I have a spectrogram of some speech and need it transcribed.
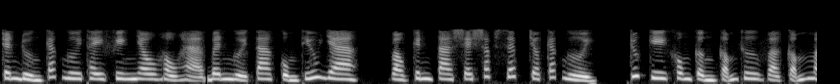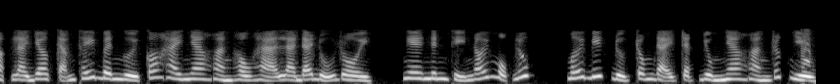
trên đường các ngươi thay phiên nhau hầu hạ bên người ta cùng thiếu gia, vào kinh ta sẽ sắp xếp cho các người, trước kia không cần cẩm thư và cẩm mặt là do cảm thấy bên người có hai nha hoàng hầu hạ là đã đủ rồi, nghe Ninh Thị nói một lúc, mới biết được trong đại trạch dùng nha hoàng rất nhiều,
